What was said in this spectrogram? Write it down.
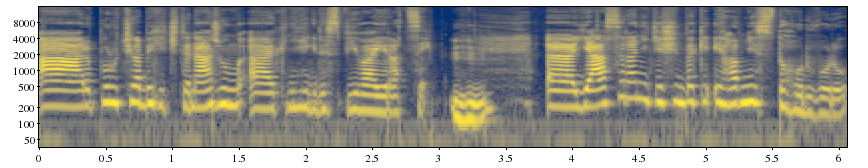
a doporučila bych i čtenářům eh, knihy, kde zpívají raci. Mm-hmm. Já se na ní těším taky i hlavně z toho důvodu,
